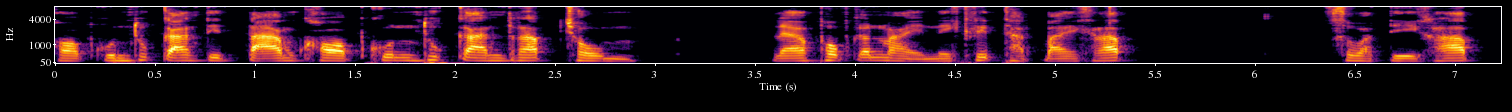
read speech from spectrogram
ขอบคุณทุกการติดตามขอบคุณทุกการรับชม แล้วพบกันใหม่ในคลิปถัดไปครับ สวัสดีครับ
